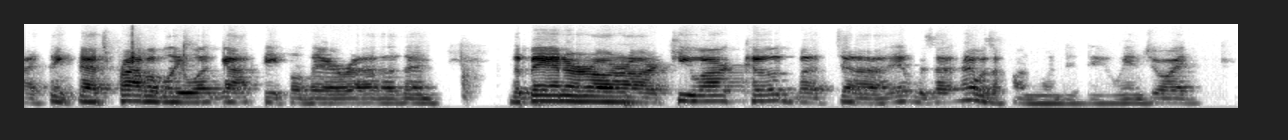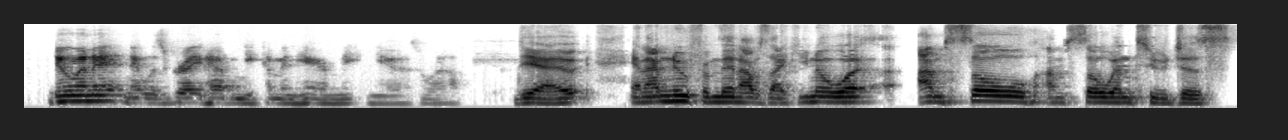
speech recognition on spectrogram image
I think that's probably what got people there rather than the banner or our QR code. But uh, it was a, that was a fun one to do. We enjoyed doing it, and it was great having you come in here and meeting you as well yeah and i knew from then i was like you know what? I'm so i'm so into just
